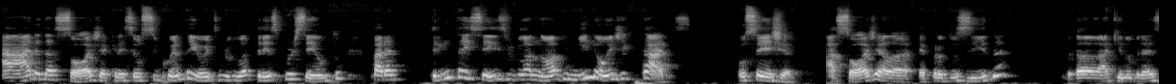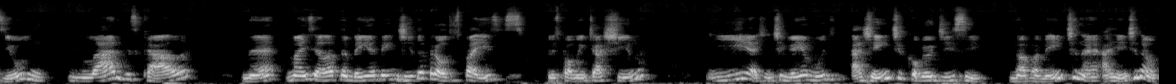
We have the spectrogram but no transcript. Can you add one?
a área da soja cresceu 58,3% para 36,9 milhões de hectares. Ou seja, a soja ela é produzida uh, aqui no Brasil em larga escala, né? Mas ela também é vendida para outros países, principalmente a China. E a gente ganha muito. A gente, como eu disse novamente, né? A gente não.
